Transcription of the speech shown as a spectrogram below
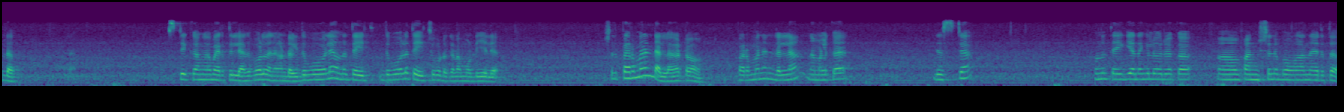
ഉണ്ടോ? സ്റ്റിക്ക് അങ്ങ് വരത്തില്ല. അതുപോലെ തന്നെ കണ്ടോ? ഇതുപോലെ ഒന്ന് തേച്ച് ഇതുപോലെ തേച്ച് കൊടുക്കണം മുടിയിൽ പക്ഷെ അത് പെർമനന്റ് അല്ല കേട്ടോ. പെർമനന്റ് അല്ല. നമ്മൾക്ക് ജസ്റ്റ് ഒന്ന് തേക്കുക ഏതെങ്കിലും ഒരുക്കെ ഫങ്ഷന് പോകാൻ നേരത്ത്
